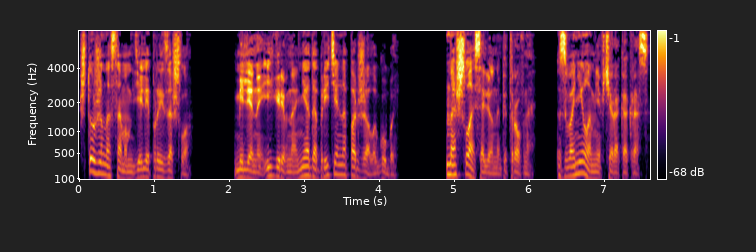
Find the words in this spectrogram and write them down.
что же на самом деле произошло. Милена Игоревна неодобрительно поджала губы. Нашлась Алена Петровна. Звонила мне вчера как раз.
